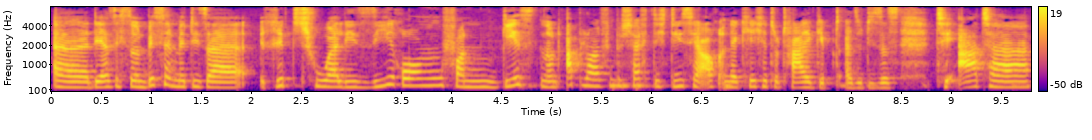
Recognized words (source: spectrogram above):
äh, der sich so ein bisschen mit dieser Ritualisierung von Gesten und Abläufen beschäftigt, die es ja auch in der Kirche total gibt. Also dieses Theater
